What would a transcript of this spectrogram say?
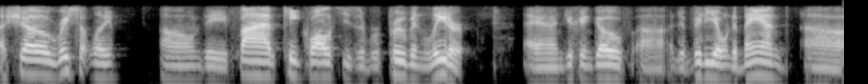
a show recently on the five key qualities of a proven leader, and you can go uh, to video on demand uh,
